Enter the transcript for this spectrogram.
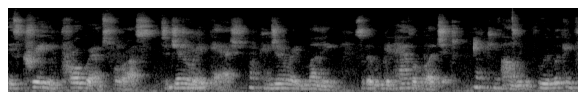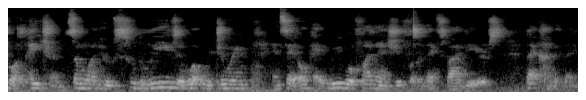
is creating programs for us to generate cash, Okay. generate money, so that we can have a budget. Okay. Um, we're looking for a patron, someone who's, who believes in what we're doing and say, okay, we will finance you for the next five years, that kind of thing.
